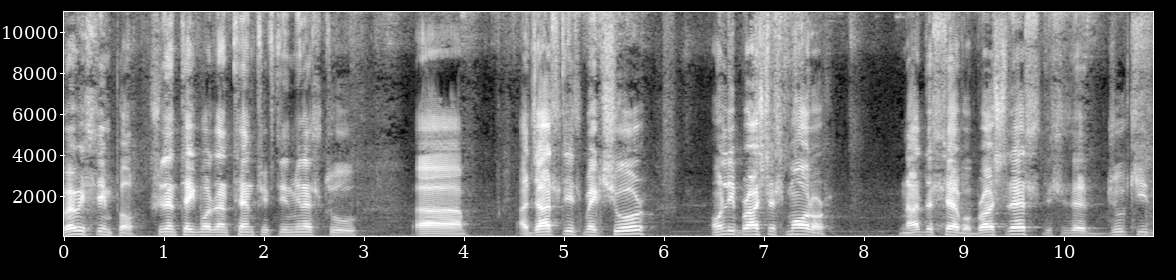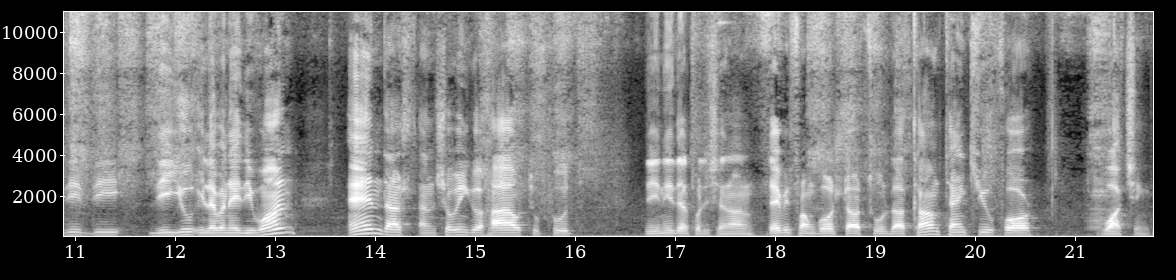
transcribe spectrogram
Very simple. Shouldn't take more than 10, 15 minutes to uh, adjust this. Make sure only brushless motor, not the servo. Brushless, this is a Juki DD, DU1181 and that's, I'm showing you how to put the needle position on. David from goldstartool.com. Thank you for watching.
